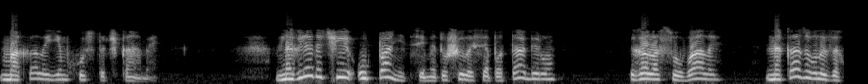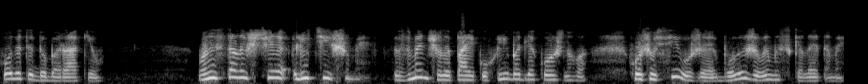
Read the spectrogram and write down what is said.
махали їм хусточками. Наглядачі у паніці метушилися по табіру, галасували, наказували заходити до бараків. Вони стали ще лютішими, зменшили пайку хліба для кожного, хоч усі уже були живими скелетами.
